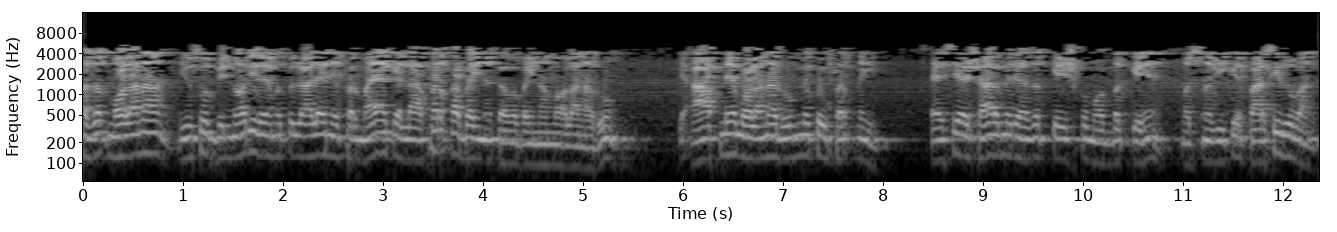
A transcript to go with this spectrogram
حضرت مولانا یوسف بن نوری رحمۃ اللہ علیہ نے فرمایا کہ لا فرق بین کا و بینا مولانا روم، کہ آپ نے مولانا روم میں کوئی فرق نہیں۔ ایسے اشعار میرے حضرت کے عشق و محبت کے ہیں مصنوعی کے فارسی زبان۔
